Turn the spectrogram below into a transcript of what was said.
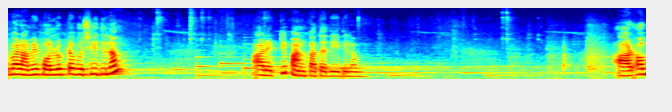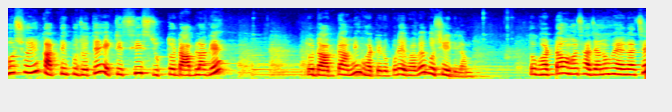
এবার আমের পল্লবটা বসিয়ে দিলাম আর একটি পান পাতা দিয়ে দিলাম। আর অবশ্যই কার্তিক পুজোতে একটি শীষযুক্ত ডাব লাগে। তো ডাবটা আমি ঘটের উপরে এভাবে বসিয়ে দিলাম। তো ঘরটাও আমার সাজানো হয়ে গেছে।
